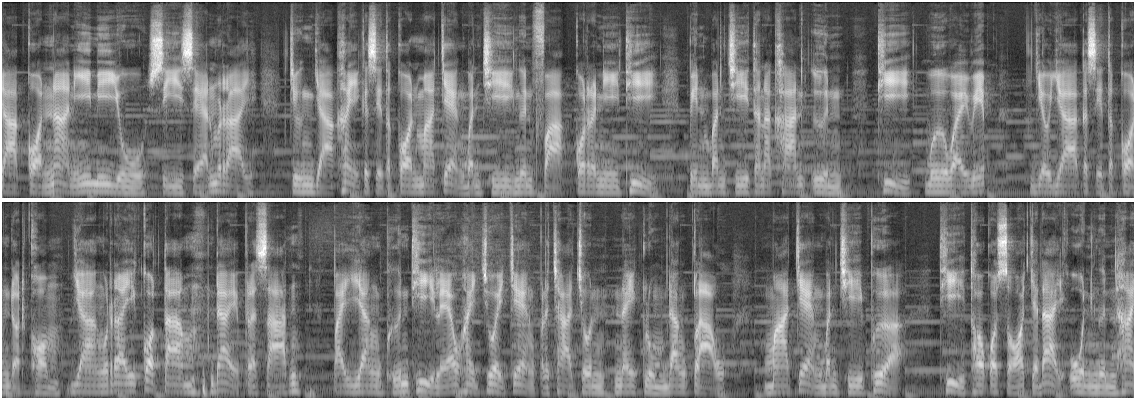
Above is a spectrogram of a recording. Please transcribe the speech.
จากก่อนหน้านี้มีอยู่ 400,000 รายจึงอยากให้เกษตรกรมาแจ้งบัญชีเงินฝากกรณีที่เป็นบัญชีธนาคารอื่นที่ www เยียวยาเกษตรกร .com อย่างไรก็ตามได้ประสานไปยังพื้นที่แล้วให้ช่วยแจ้งประชาชนในกลุ่มดังกล่าว มาแจ้งบัญชีเพื่อ ที่ทกสจะได้โอนเงินให้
